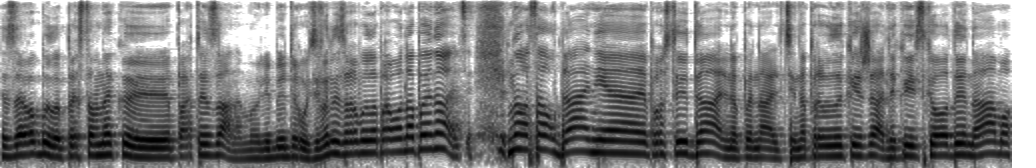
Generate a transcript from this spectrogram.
Заробили представники партизана, мої любі друзі. Вони заробили право на пенальті. Ну а Салданія просто ідеально пенальті. На превеликий жаль для київського Динамо.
